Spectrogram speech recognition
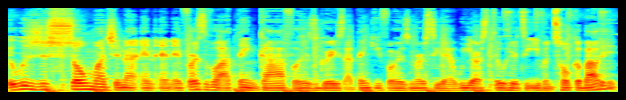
it was just so much. And, I, and, and, and first of all, I thank God for his grace. I thank you for his mercy that we are still here to even talk about it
